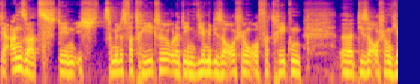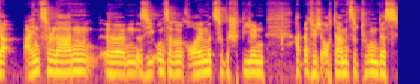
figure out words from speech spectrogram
der Ansatz, den ich zumindest vertrete oder den wir mit dieser Ausstellung auch vertreten, äh, diese Ausstellung hier einzuladen, äh, sie unsere Räume zu bespielen, hat natürlich auch damit zu tun, dass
